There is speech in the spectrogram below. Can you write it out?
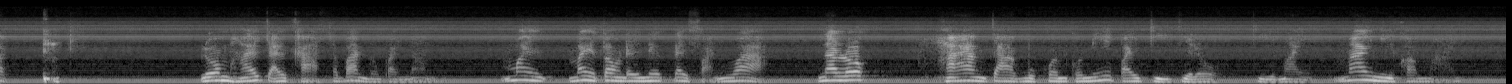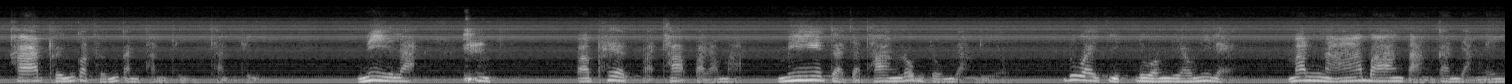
ลมหายใจขาดสะบั้นลงไปนั้น ไม่ไม่ต้องได้นึกได้ฝันว่า นรกห่างจากบุคคลคนนี้ไปกี่กิโล กี่ไมล์ไม่มีความหมาย ขาดถึงก็ถึงกันทันที ทันที นี่แหละ ประเภทปัทะปรมามีแต่จะทางร่มจมอย่างเดียว ด้วยจิตดวงเดียวนี่แหละ มันหนาบางต่างกันอย่างนี้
